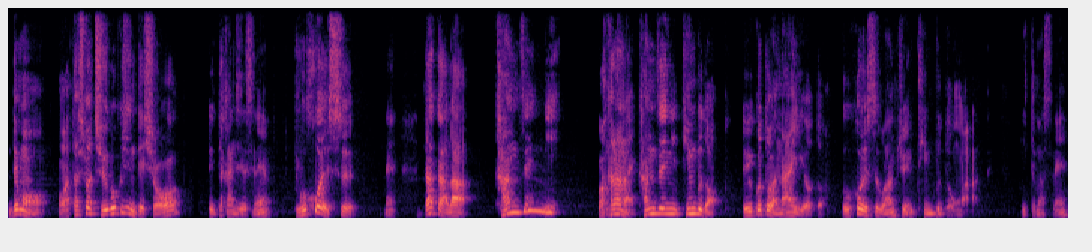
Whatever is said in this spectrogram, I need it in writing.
でも、私は中国人でしょ？といった感じですね。不会是、ね。だから、完全にわからない。完全に听不懂ということはないよと。不会是完全听不懂啊。言ってますね。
